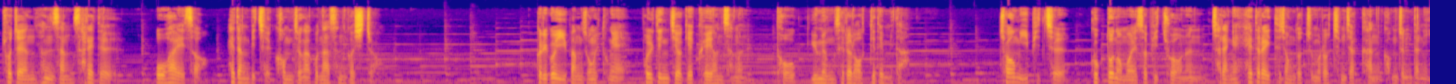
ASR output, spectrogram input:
초자연 현상 사례들 5화에서 해당 빛을 검증하고 나선 것이죠. 그리고 이 방송을 통해 폴딩 지역의 괴 현상은 더욱 유명세를 얻게 됩니다. 처음 이 빛을 국도 너머에서 비추어오는 차량의 헤드라이트 정도쯤으로 짐작한 검증단이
